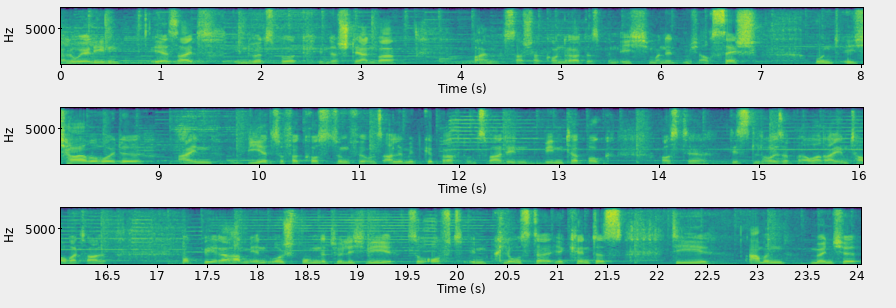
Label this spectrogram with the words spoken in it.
Hallo ihr Lieben, ihr seid in Würzburg in der Sternbar beim Sascha Konrad, das bin ich, man nennt mich auch Sesh und ich habe heute ein Bier zur Verkostung für uns alle mitgebracht und zwar den Winterbock aus der Distelhäuser Brauerei im Taubertal. Bockbiere haben ihren Ursprung natürlich wie so oft im Kloster, ihr kennt es, die armen Mönche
